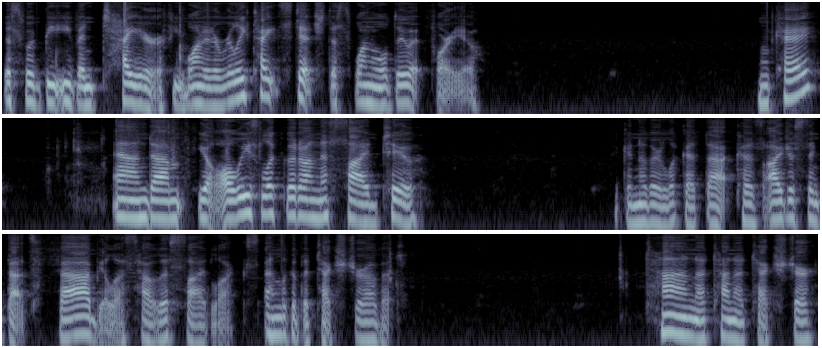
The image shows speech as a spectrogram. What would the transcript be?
this would be even tighter. If you wanted a really tight stitch, this one will do it for you. Okay? And um, you'll always look good on this side too. Take another look at that because I just think that's fabulous how this side looks. And look at the texture of it. Ton, a ton of texture.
